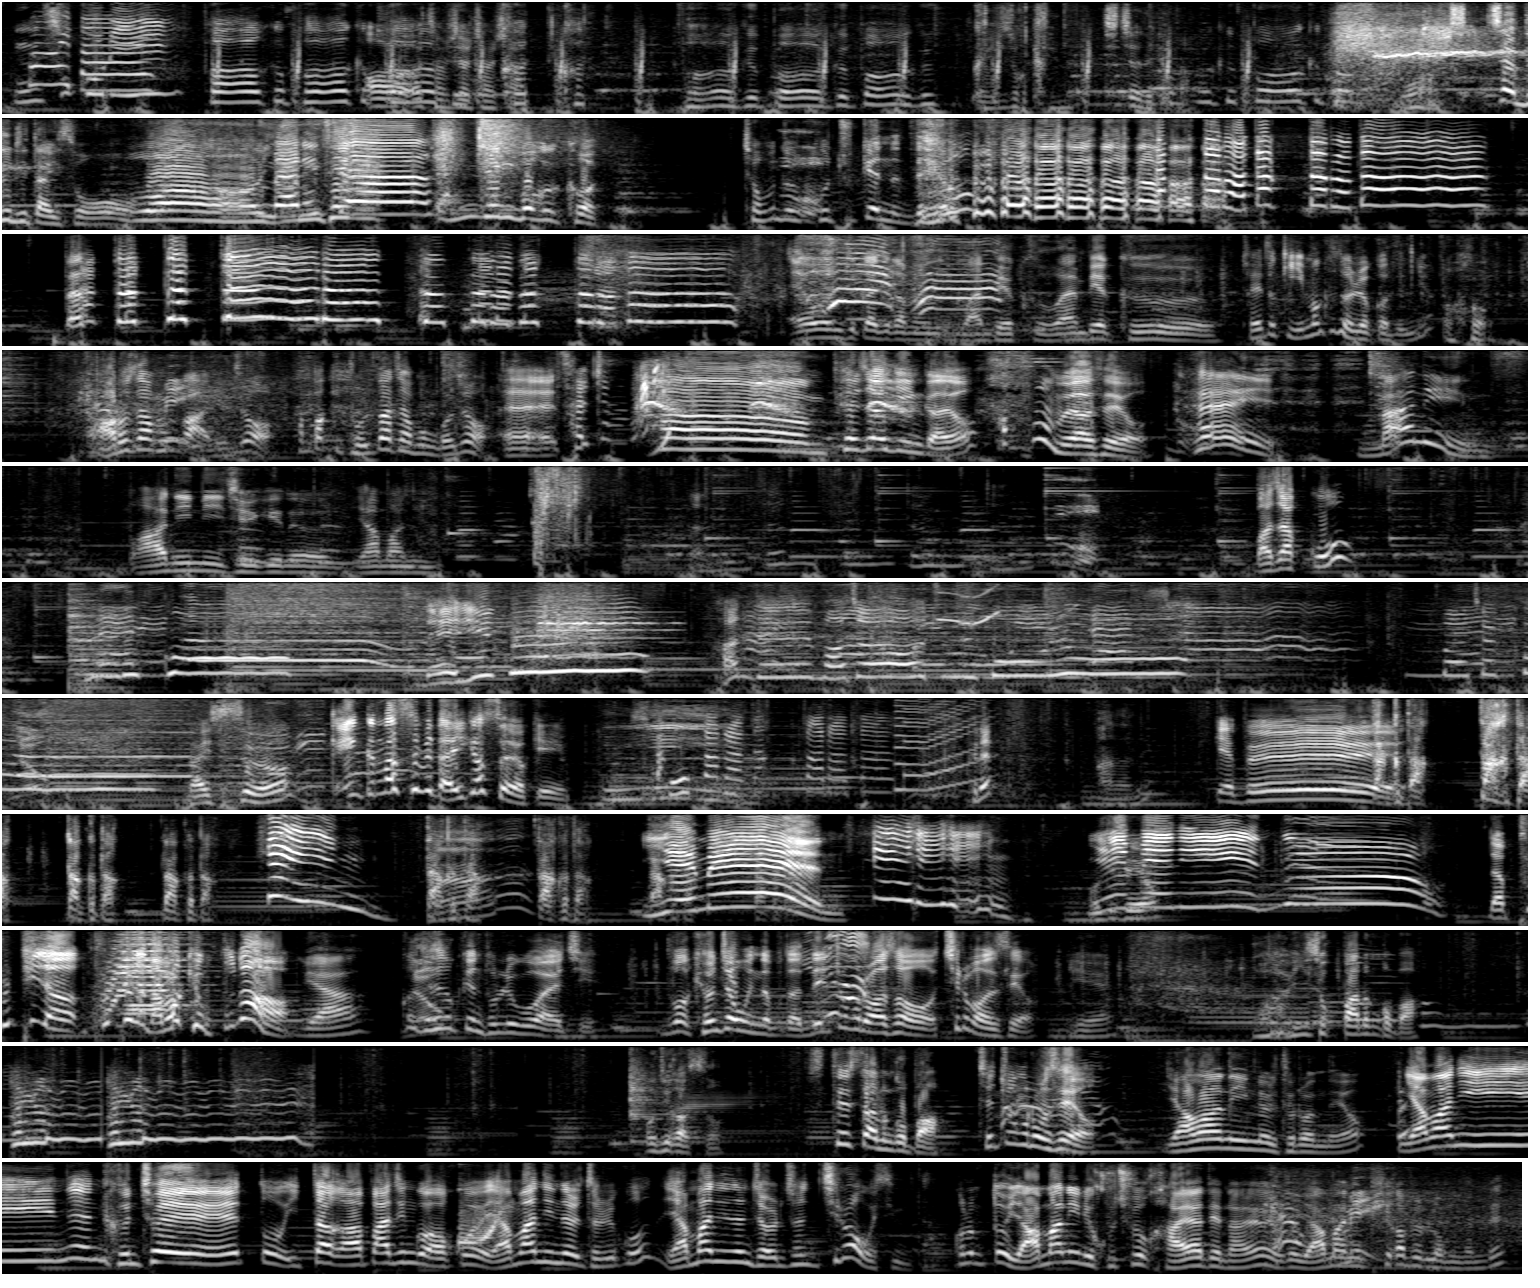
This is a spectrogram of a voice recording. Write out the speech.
응, 소리. 버그 버그 어, 버그 잠시만, 잠시만. 컷 컷. 버그 버그 버그 계속 진짜 느리다. 버그 버그 버그. 진짜 느리다 이소. 와 인생. 인생 버그 컷. 저분들 곧 죽겠는데요? 에어원즈까지 가면 완벽크 완벽크 저희 도끼 이만큼 돌렸거든요? 바로 잡은 거 아니죠? 한 바퀴 돌다 잡은 거죠? 에 살짝 음 표적인가요? 하품 왜 하세요? Hey, 만인스. 만인이 즐기는 야만인. 맞았고 내리고 내리고 한 대 맞아주고요 맞았고 나이스. 게임 끝났습니다. 이겼어요 게임. 그래? 안 하네 깨블 따그닥 따그닥 따그닥 따그닥 힝 따그닥 따그닥 예멘 어디세요? 예멘이 no 나 풀피자 풀피가 나밖에 없구나 야. 그럼 해독기는 돌리고 가야지 누가 견제하고 있나 보다 내 쪽으로 와서 치료 받으세요 예. 와 이속 빠른 거 봐. 어디 갔어? 스텔스 하는 거 봐. 제 쪽으로 오세요 야만인을 들었네요. 야만인은 근처에 또 있다가 빠진 것 같고 야만인을 들고 야만인은 저를 전 치료하고 있습니다 그럼 또 야만인이 구출 가야 되나요? 이거 야만인 피가 별로 없는데?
